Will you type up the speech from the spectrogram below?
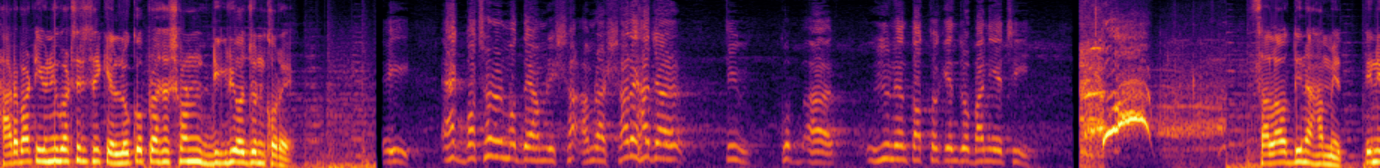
হার্ভার্ড ইউনিভার্সিটি থেকে লোক প্রশাসন ডিগ্রি অর্জন করে। এই এক বছরের মধ্যে আমরা সা- আমরা সাড়ে হাজারটি ইউনিয়ন তথ্য কেন্দ্র বানিয়েছি। সালাউদ্দিন আহমেদ। তিনি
